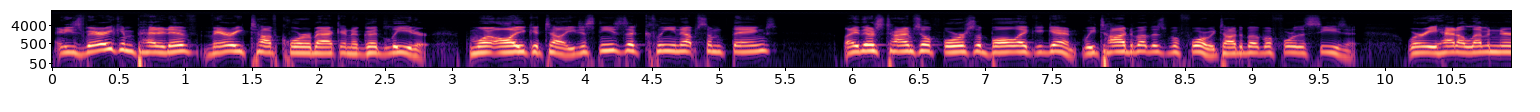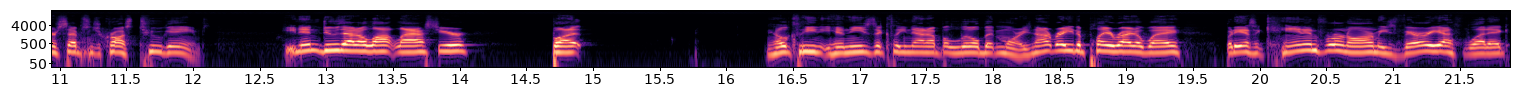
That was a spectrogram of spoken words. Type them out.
And he's very competitive, very tough quarterback, and a good leader. From what all you could tell. He just needs to clean up some things. Like there's times he'll force a ball. Like again, we talked about this before. We talked about before the season, where he had 11 interceptions across two games. He didn't do that a lot last year, but he'll clean. He needs to clean that up a little bit more. He's not ready to play right away, but he has a cannon for an arm. He's very athletic.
